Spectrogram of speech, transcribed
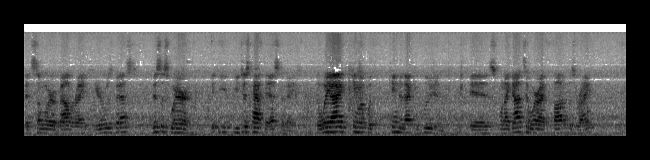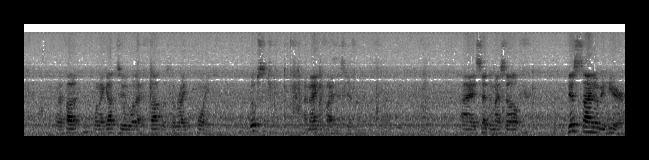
that somewhere about right here was best. This is where it, you, you just have to estimate. The way I came up with came to that conclusion is when I got to where I thought it was right, when I thought when I got to what I thought was the right point. Oops, I magnified this differently. I said to myself, this side over here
